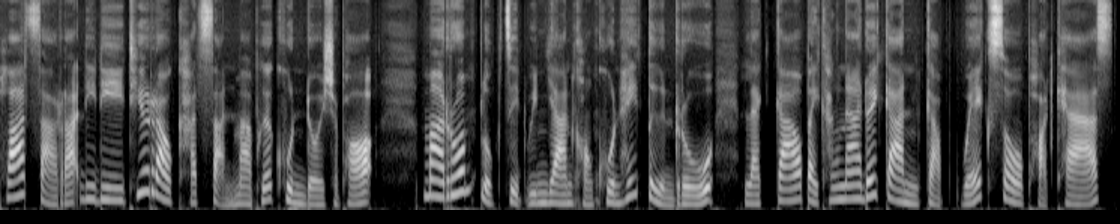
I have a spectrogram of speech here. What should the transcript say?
พลาดสาระดีๆ ที่เราคัดสรรมาเพื่อคุณโดยเฉพาะ มาร่วมปลุกจิตวิญญาณของคุณให้ตื่นรู้ และก้าวไปข้างหน้าด้วยกันกับ Wake Soul Podcast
